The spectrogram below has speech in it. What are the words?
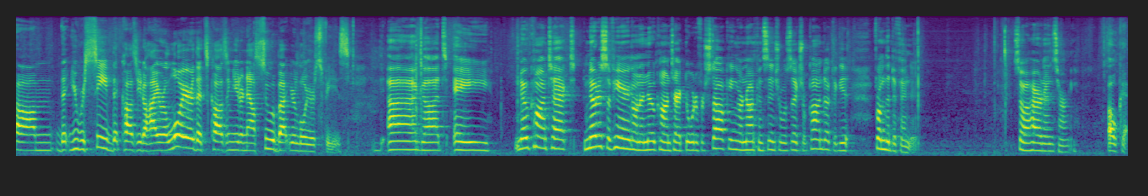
um, that you received that caused you to hire a lawyer that's causing you to now sue about your lawyer's fees? I got a no contact, notice of hearing on a no contact order for stalking or non-consensual sexual conduct to get from the defendant. So I hired an attorney Okay.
